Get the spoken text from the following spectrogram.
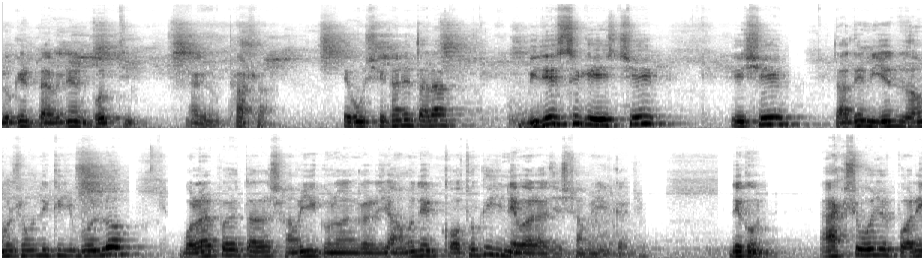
লোকের প্যাভিলিয়ন ভর্তি, একদম ঠাসা। এবং সেখানে তারা বিদেশ থেকে এসছে, এসে তাদের নিজেদের ধর্ম সম্বন্ধে কিছু বলল, বলার পরে তারা স্বামীজি গুণগান করে যে, আমাদের কত কিছু নেবার আছে স্বামীজির কাছে। দেখুন, একশো বছর পরে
